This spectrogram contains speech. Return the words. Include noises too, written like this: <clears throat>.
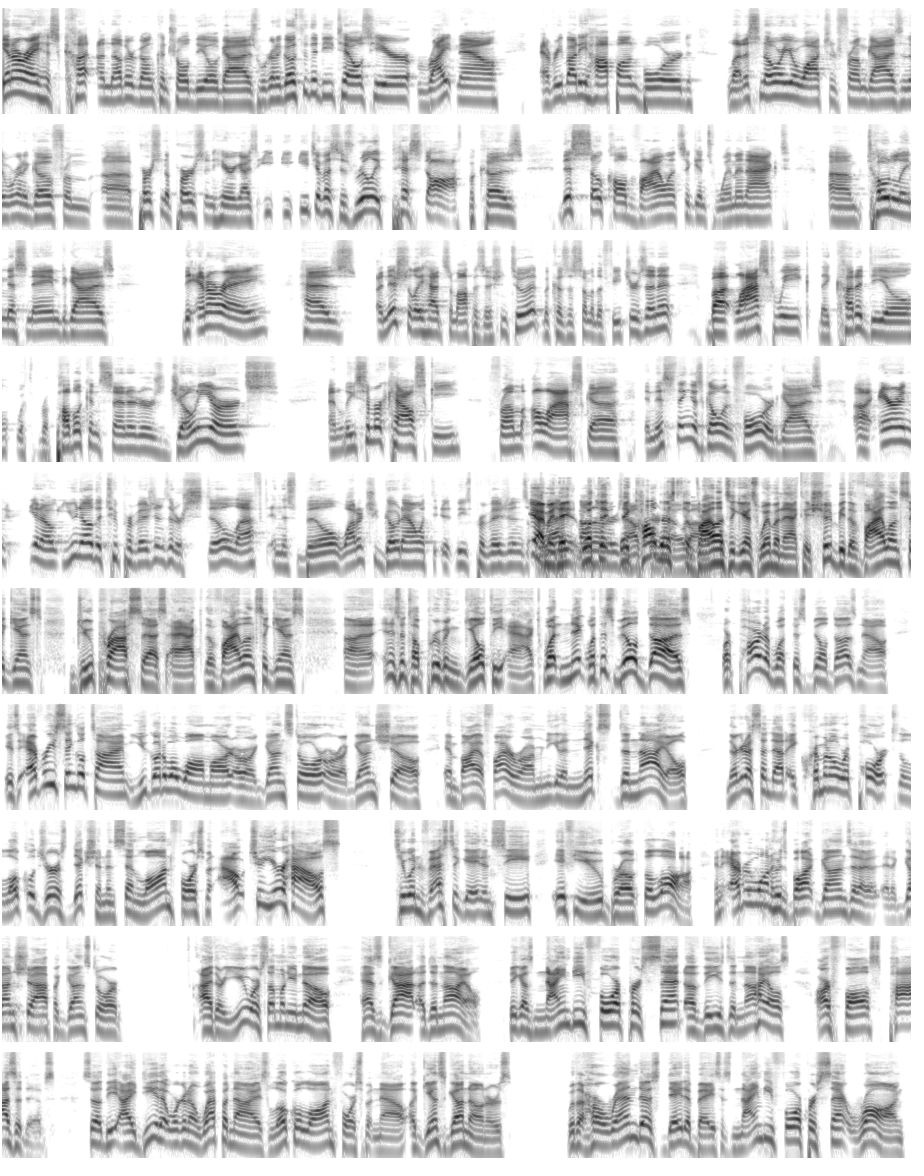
The NRA has cut another gun control deal, guys. We're going to go through the details here right now. Everybody hop on board. Let us know where you're watching from, guys. And then we're going to go from uh, person to person here, guys. E- each of us is really pissed off because this so called Violence Against Women Act, um, totally misnamed, guys. The NRA has initially had some opposition to it because of some of the features in it. But last week, they cut a deal with Republican Senators Joni Ernst and Lisa Murkowski from Alaska. And this thing is going forward, guys. Uh, Aaron, you know, you know the two provisions that are still left in this bill. Why don't you go down with the, these provisions? Yeah, I mean, they, what they, they call this the Violence Against Women Act. It should be the Violence Against Due Process Act, the Violence Against uh, Innocent Until Proven Guilty Act. What Nick, what this bill does, or part of what this bill does now, is every single time you go to a Walmart or a gun store or a gun show and buy a firearm and you get a NICS denial they're going to send out a criminal report to the local jurisdiction and send law enforcement out to your house to investigate and see if you broke the law. And everyone who's bought guns at a, at a gun shop, a gun store, either you or someone you know has got a denial because 94% of these denials are false positives. So the idea that we're going to weaponize local law enforcement now against gun owners with a horrendous database that's 94% wrong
